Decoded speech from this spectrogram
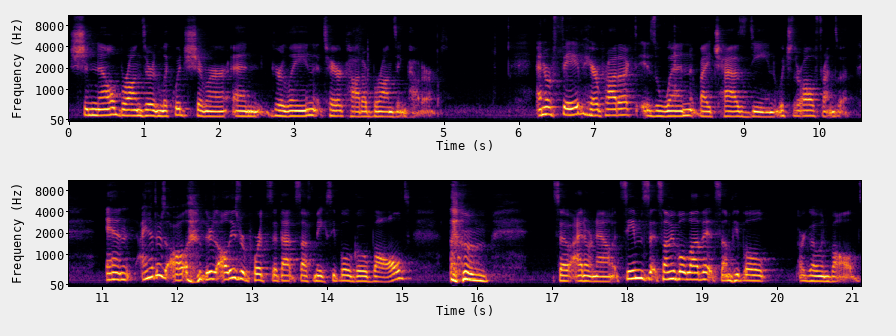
Chanel Bronzer and Liquid Shimmer, and Guerlain Terracotta Bronzing Powder. And her fave hair product is Wen by Chaz Dean, which they're all friends with. And I know there's all there's all these reports that that stuff makes people go bald. Um, so I don't know. It seems that some people love it, some people are going bald.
